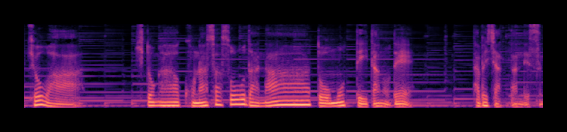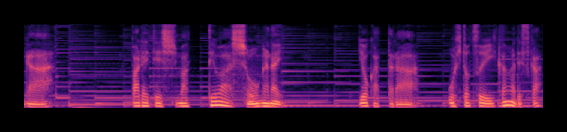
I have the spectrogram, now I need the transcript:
今日は人が来なさそうだなぁと思っていたので食べちゃったんですが、バレてしまってはしょうがない。よかったらお一ついかがですか？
